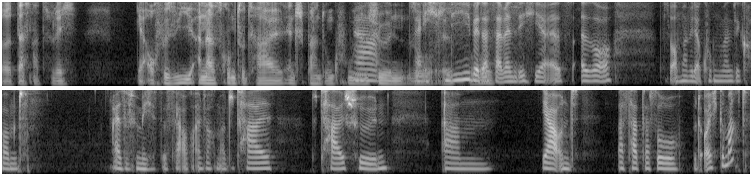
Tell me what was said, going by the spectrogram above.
äh, das natürlich ja auch für sie andersrum total entspannt und cool ja, und schön so ja, ich ist. liebe das ja, wenn sie hier ist. Also Dass wir auch mal wieder gucken, wann sie kommt. Also für mich ist das ja auch einfach mal total, total schön. Ähm, ja, und was hat das so mit euch gemacht?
